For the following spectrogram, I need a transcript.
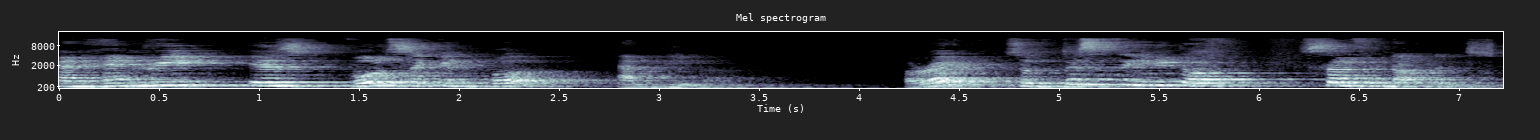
and Henry is volt second per ampere. Alright? So this is the unit of self inductance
